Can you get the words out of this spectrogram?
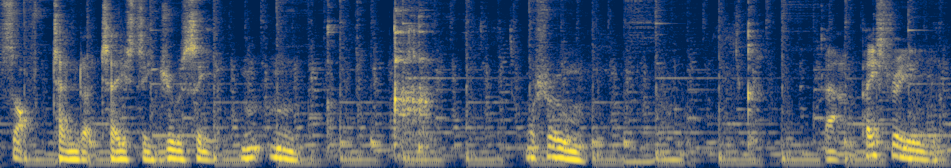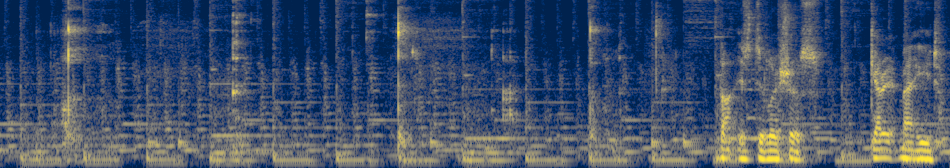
Soft, tender, tasty, juicy. Mmm, Mushroom. And pastry. That is delicious. Get it made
